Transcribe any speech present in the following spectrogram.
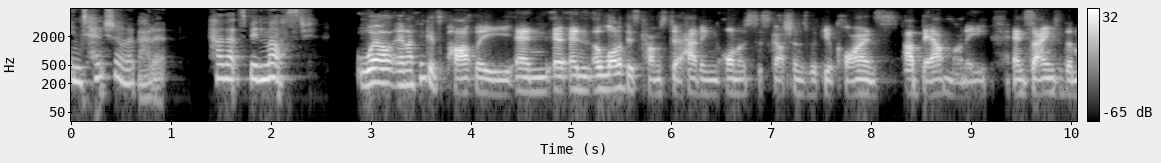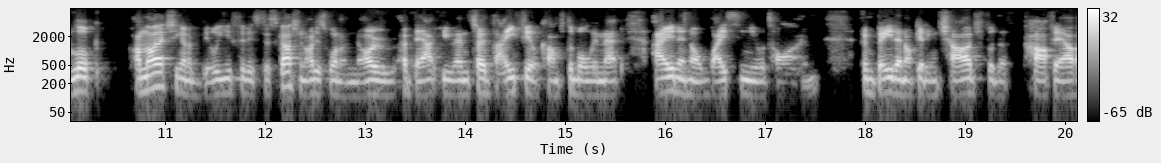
intentional about it, how that's been lost. Well, and I think it's partly, and and a lot of this comes to having honest discussions with your clients about money and saying to them, look, I'm not actually going to bill you for this discussion. I just want to know about you. And so they feel comfortable in that A, they're not wasting your time. And B, they're not getting charged for the half hour,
